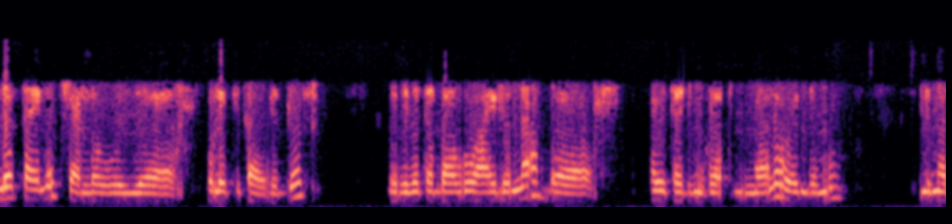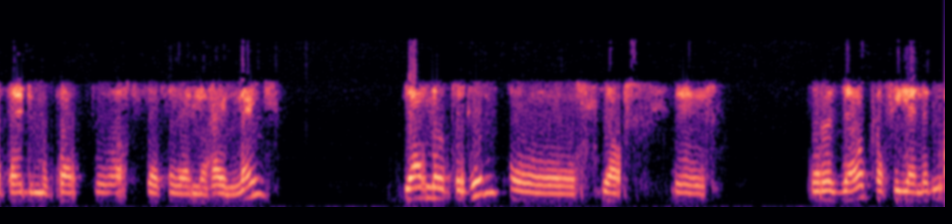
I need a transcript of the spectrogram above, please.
ሁለት አይነት ያለው የፖለቲካ ውድድር በዚህ በጠባቡ ኃይልና በአብዮታዊ ዲሞክራት የምናለው ወይም ደግሞ ልማታዊ ዲሞክራት አስተሳሰብ ያለው ኃይል ላይ ያለው ትግል ያው ደረጃው ከፍ እያለና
